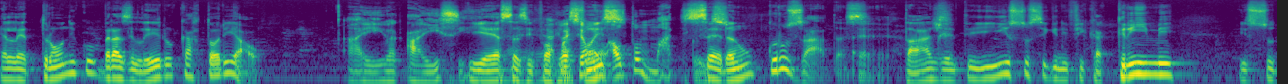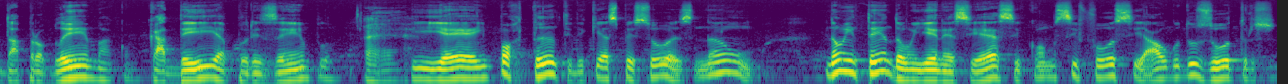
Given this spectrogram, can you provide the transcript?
Eletrônico Brasileiro Cartorial. Aí, aí sim. E essas É, ser um informações automático. isso. serão cruzadas, tá, gente? E isso significa crime, isso dá problema, com cadeia, por exemplo. É. E é importante de que as pessoas não não entendam o INSS como se fosse algo dos outros.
